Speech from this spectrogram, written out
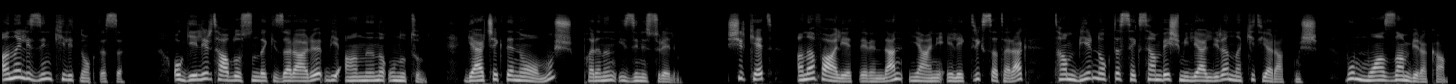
analizin kilit noktası. O gelir tablosundaki zararı bir anlığına unutun. Gerçekte ne olmuş? Paranın izini sürelim. Şirket, ana faaliyetlerinden yani elektrik satarak tam 1.85 milyar lira nakit yaratmış. Bu muazzam bir rakam.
